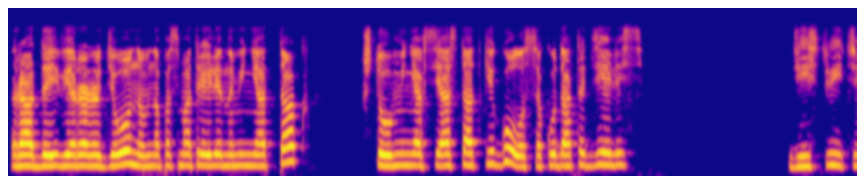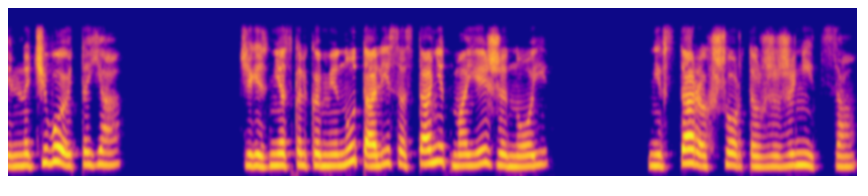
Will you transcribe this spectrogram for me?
Рада и Вера Родионовна посмотрели на меня так, что у меня все остатки голоса куда-то делись. Действительно, чего это я? Через несколько минут Алиса станет моей женой. Не в старых шортах же жениться.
